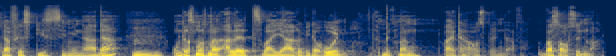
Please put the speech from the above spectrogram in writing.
Dafür ist dieses Seminar da. Und das muss man alle zwei Jahre wiederholen, damit man weiter ausbilden darf. Was auch Sinn macht.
